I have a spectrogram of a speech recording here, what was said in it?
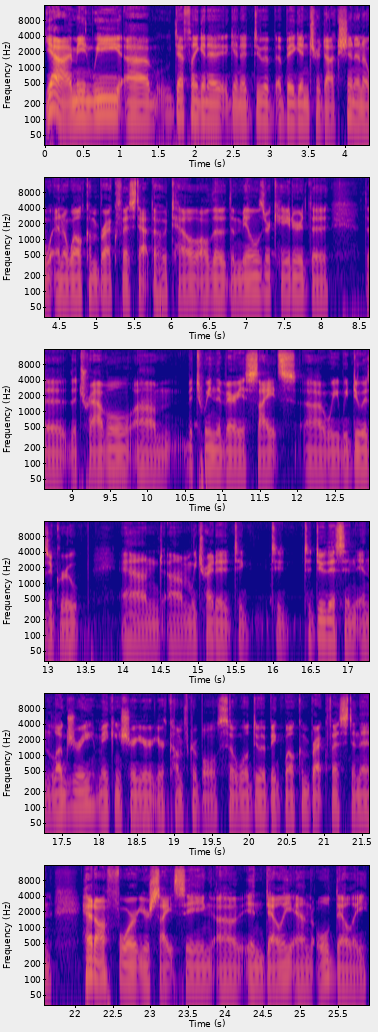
Yeah, I mean, we uh, definitely gonna gonna do a, a, big introduction and a, and a welcome breakfast at the hotel. All the, the meals are catered. The the the travel um, between the various sites uh, we we do as a group, and um, we try to to to to do this in, in luxury, making sure you're you're comfortable. So we'll do a big welcome breakfast and then head off for your sightseeing uh, in Delhi and Old Delhi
